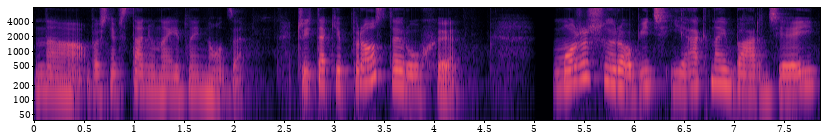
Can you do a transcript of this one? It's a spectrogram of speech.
na właśnie w staniu na jednej nodze. Czyli takie proste ruchy możesz robić jak najbardziej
